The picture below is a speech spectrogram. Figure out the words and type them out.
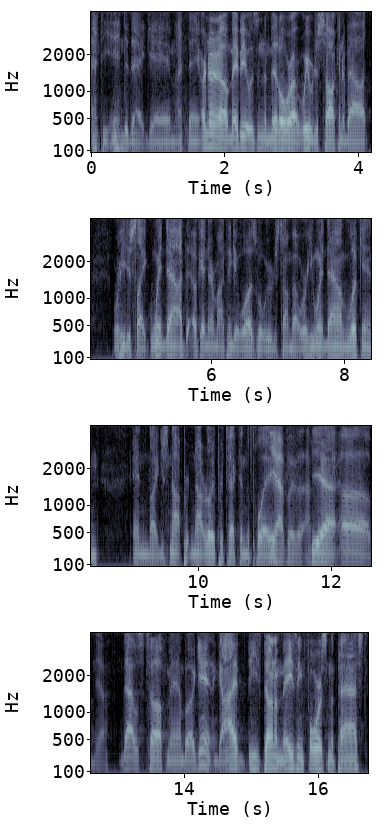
at the end of that game, I think. Or no, no, no, maybe it was in the middle where we were just talking about where he just like went down. I th- okay, never mind. I think it was what we were just talking about, where he went down looking and like just not not really protecting the play. Yeah, I believe that. I believe yeah, that. uh, yeah. that was tough, man. But again, a guy he's done amazing for us in the past.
